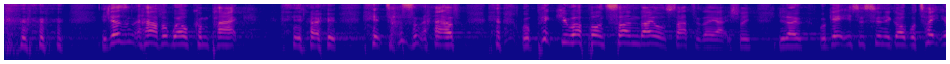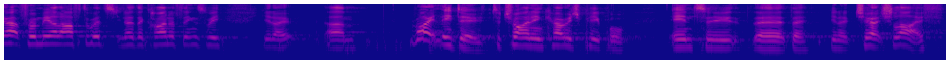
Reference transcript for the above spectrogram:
he doesn't have a welcome pack. You know, it doesn't have, we'll pick you up on Sunday or Saturday actually. You know, we'll get you to synagogue, we'll take you out for a meal afterwards. You know, the kind of things we, you know, um, rightly do to try and encourage people into the, the you know, church life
